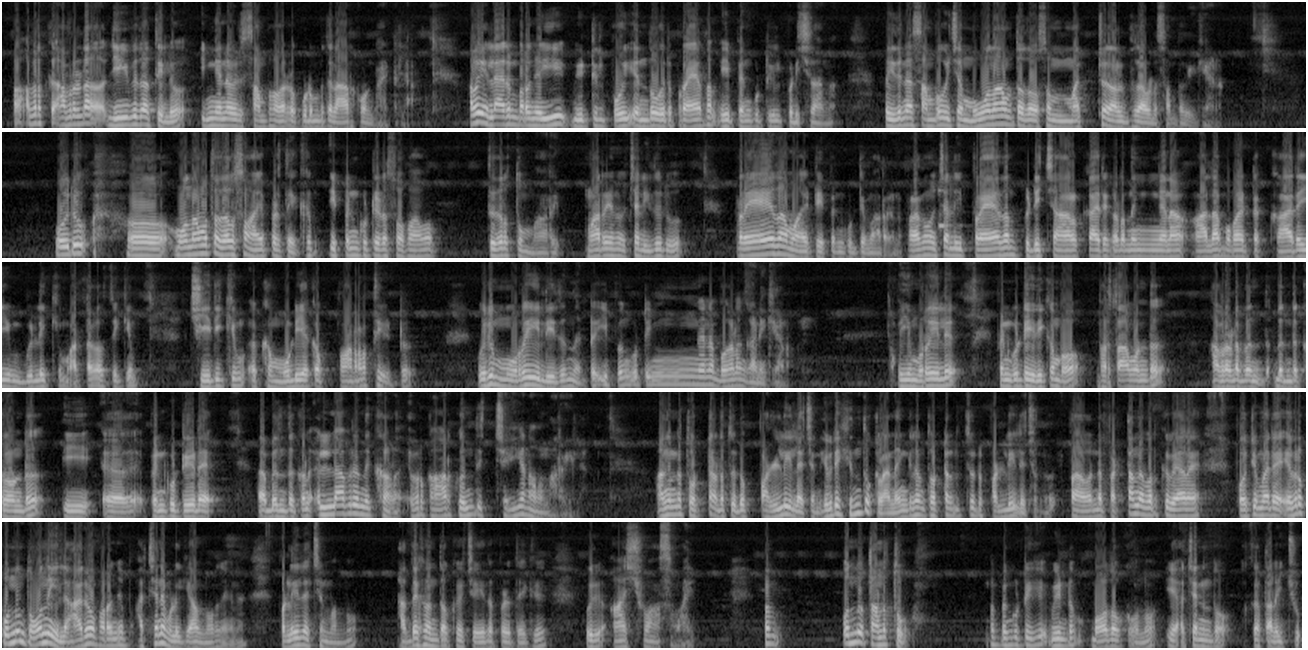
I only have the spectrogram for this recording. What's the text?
അപ്പോൾ അവർക്ക് അവരുടെ ജീവിതത്തിൽ ഇങ്ങനെ ഒരു സംഭവം അവരുടെ കുടുംബത്തിൽ ആർക്കും ഉണ്ടായിട്ടില്ല. അപ്പോൾ എല്ലാവരും പറഞ്ഞു ഈ വീട്ടിൽ പോയി എന്തോ ഒരു പ്രേതം ഈ പെൺകുട്ടിയിൽ പിടിച്ചതാണ്. അപ്പോൾ ഇതിനെ സംഭവിച്ച മൂന്നാമത്തെ ദിവസം മറ്റൊരു അത്ഭുതം അവിടെ സംഭവിക്കുകയാണ്. ഒരു മൂന്നാമത്തെ ദിവസം ആയപ്പോഴത്തേക്കും ഈ പെൺകുട്ടിയുടെ സ്വഭാവം തീർത്തും മാറി. മാറിയെന്ന് വെച്ചാൽ ഇതൊരു പ്രേതമായിട്ട് ഈ പെൺകുട്ടി മാറുകയാണ്. പ്രേതം എന്ന് വെച്ചാൽ ഈ പ്രേതം പിടിച്ച ആൾക്കാർ കിടന്ന് ഇങ്ങനെ അലമുറയിട്ട് കരയും വിളിക്കും അട്ടകസ്തിക്കും ചിരിക്കും ഒക്കെ മുടിയൊക്കെ പറത്തിയിട്ട് ഒരു മുറിയിലിരുന്നിട്ട് ഈ പെൺകുട്ടി ഇങ്ങനെ ബഹളം കാണിക്കുകയാണ്. അപ്പോൾ ഈ മുറിയിൽ പെൺകുട്ടി ഇരിക്കുമ്പോൾ ഭർത്താവുണ്ട് അവരുടെ ബന്ധു ബന്ധുക്കളുണ്ട്. ഈ പെൺകുട്ടിയുടെ ബന്ധുക്കൾ എല്ലാവരും നിൽക്കുകയാണ്. ഇവർക്ക് ആർക്കും എന്ത് ചെയ്യണമെന്നറിയില്ല അങ്ങനെ തൊട്ടടുത്തൊരു പള്ളിയിൽ അച്ഛൻ ഇവർ ഹിന്ദുക്കളാണ്. എങ്കിലും തൊട്ടടുത്തൊരു പള്ളിയിലച്ഛനുണ്ട് ഇപ്പം അവന്റെ പെട്ടെന്ന് ഇവർക്ക് വേറെ പോറ്റിമാരെ ഇവർക്കൊന്നും തോന്നിയില്ല. ആരോ പറഞ്ഞ് അച്ഛനെ വിളിക്കാമെന്ന് പറഞ്ഞു അങ്ങനെ പള്ളിയിലച്ഛൻ വന്നു. അദ്ദേഹം എന്തൊക്കെ ചെയ്തപ്പോഴത്തേക്ക് ഒരു ആശ്വാസമായി. അപ്പം ഒന്ന് തണുത്തു. പെൺകുട്ടിക്ക് വീണ്ടും ബോധമൊക്കെ വന്നു. ഈ അച്ഛൻ എന്തോ ഒക്കെ തളിച്ചു.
